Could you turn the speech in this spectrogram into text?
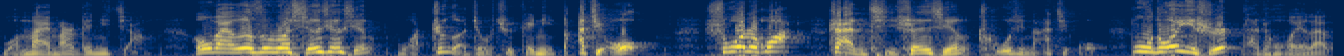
我慢慢给你讲。”欧迈俄斯说：“行行行，我这就去给你打酒。”说着话，站起身形出去拿酒。不多一时，他就回来了。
